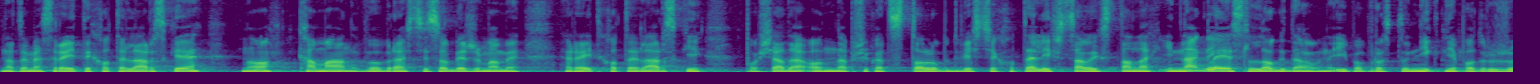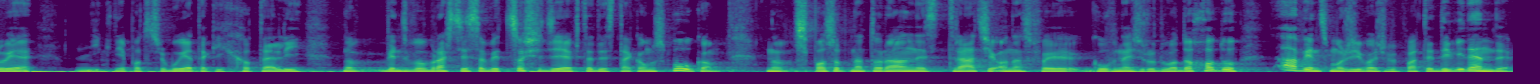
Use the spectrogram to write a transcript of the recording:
Natomiast rejty hotelarskie, no come on, wyobraźcie sobie, że mamy rejt hotelarski, posiada on na przykład 100 lub 200 hoteli w całych Stanach i nagle jest lockdown i po prostu nikt nie podróżuje, nikt nie potrzebuje takich hoteli, no więc wyobraźcie sobie, co się dzieje wtedy z taką spółką. No w sposób naturalny straci ona swoje główne źródło dochodu, a więc możliwość wypłaty dywidendy.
